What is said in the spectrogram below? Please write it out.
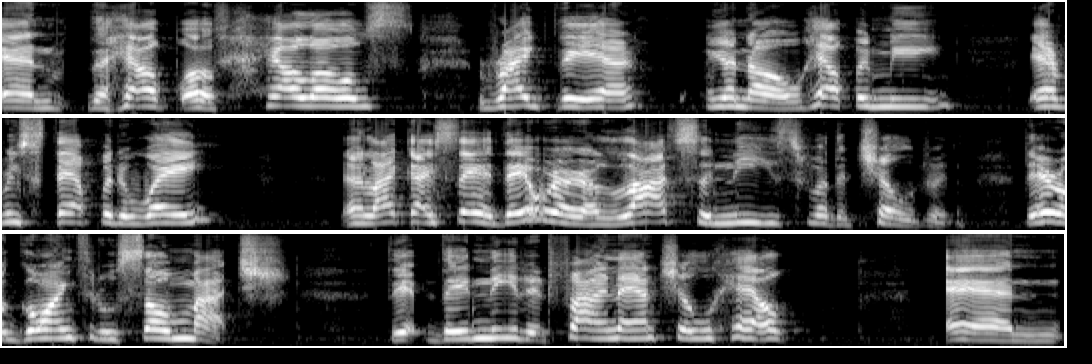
and the help of Halos right there, you know, helping me every step of the way. And like I said, there were lots of needs for the children. They were going through so much. They, they needed financial help and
